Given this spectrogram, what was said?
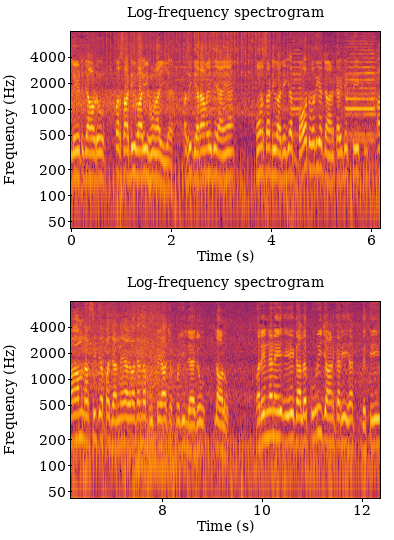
ਲੇਟ ਜਾਵੜੋ ਪਰ ਸਾਡੀ ਵਾਰੀ ਹੁਣ ਆਈ ਹੈ। ਅਸੀਂ 11 ਵਜੇ ਦੇ ਆਏ ਆ ਹੁਣ ਸਾਡੀ ਵਾਰੀ ਗਿਆ ਬਹੁਤ ਵਧੀਆ ਜਾਣਕਾਰੀ ਦਿੱਤੀ। ਆਮ ਨਰਸਰੀ ਤੇ ਆਪਾਂ ਜਾਂਦੇ ਆ ਅਗਲਾ ਕਹਿੰਦਾ, ਬੂਟੇ ਆ, ਚੱਕੋ ਜੀ, ਲੈ ਜਾਓ, ਲਾ ਲਓ। ਪਰ ਇਹਨਾਂ ਨੇ ਇਹ ਗੱਲ ਪੂਰੀ ਜਾਣਕਾਰੀ ਦਿੱਤੀ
